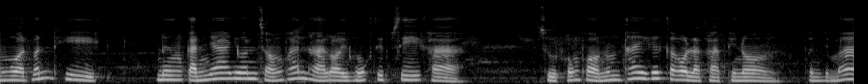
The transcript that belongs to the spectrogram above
ำงวดวันที่หนึ่งกันยายน2564 ค่ะ สูตรของพ่อนุ่มไทยคือเก่าล่ะค่ะพี่น้อง พิ่นจะมา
